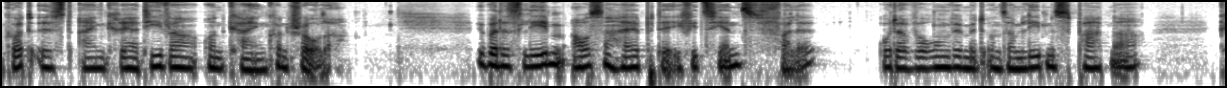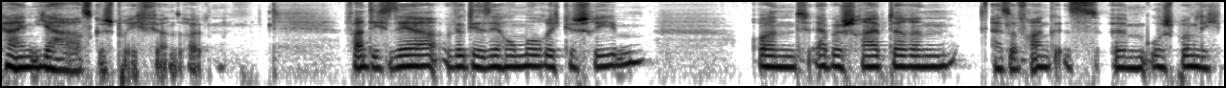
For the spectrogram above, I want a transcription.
Gott ist ein Kreativer und kein Controller. Über das Leben außerhalb der Effizienzfalle oder warum wir mit unserem Lebenspartner kein Jahresgespräch führen sollten. Fand ich sehr, wirklich sehr humorig geschrieben. Und er beschreibt darin, also Frank ist ähm, ursprünglich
